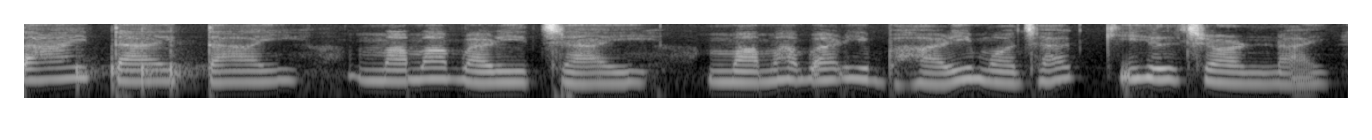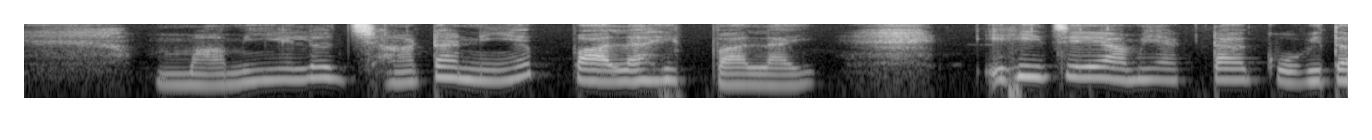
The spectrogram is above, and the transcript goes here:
তাই তাই তাই, মামা বাড়ি চাই মামা বাড়ি ভারী মজা, কিল চর নাই। মামি এলো ঝাঁটা নিয়ে পালাই পালাই। এই যে আমি একটা কবিতা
